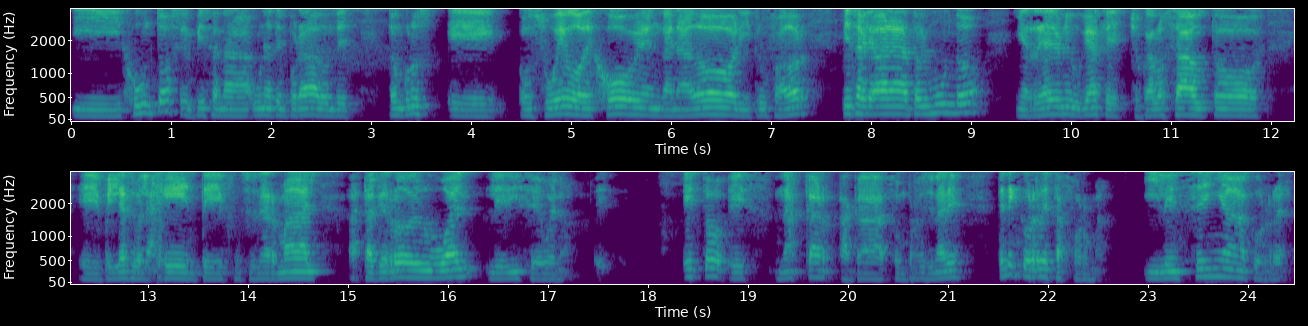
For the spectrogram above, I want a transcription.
y juntos empiezan a una temporada donde Tom Cruise, eh, con su ego de joven, ganador y triunfador, piensa que le va a ganar a todo el mundo y en realidad lo único que hace es chocar los autos, eh, pelearse con la gente, funcionar mal, hasta que Robert Duval le dice, bueno, eh, esto es NASCAR, acá son profesionales, tenés que correr de esta forma. Y le enseña a correr.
